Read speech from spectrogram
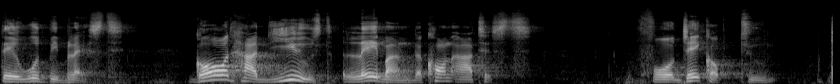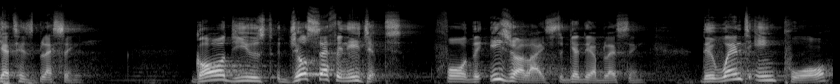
they would be blessed. God had used Laban, the corn artist, for Jacob to get his blessing. God used Joseph in Egypt for the Israelites to get their blessing. They went in poor,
